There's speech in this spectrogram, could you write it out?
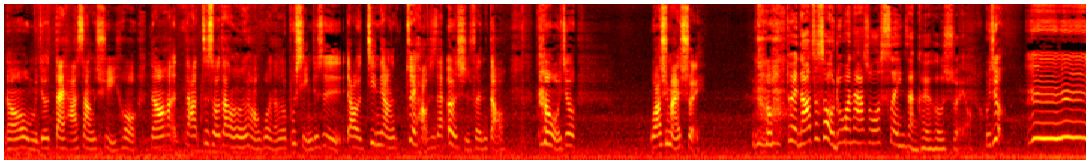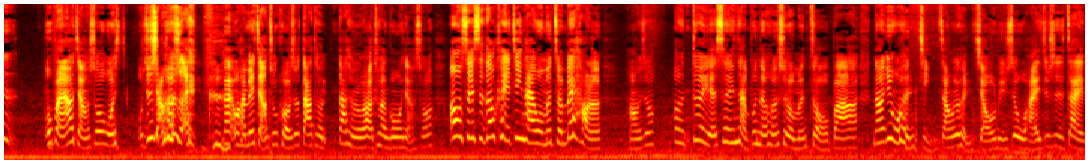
然后我们就带他上去以后，然后他大这时候大同刘德华跟我讲说不行，就是要尽量最好是在二十分到，然后我就我要去买水。对，然后这时候我就问他说：“摄影展可以喝水哦？”我就嗯，我本来要讲说我，我我就想喝水，但我还没讲出口的时候，大头大头的话突然跟我讲说：“哦，随时都可以进来，我们准备好了。”好，我说：“哦，对耶，摄影展不能喝水，我们走吧。”然后因为我很紧张，我又很焦虑，所以我还就是在，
